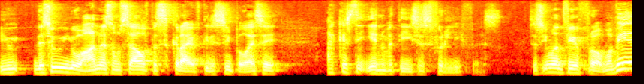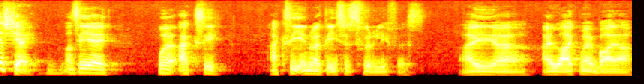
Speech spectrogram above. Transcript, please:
Dis hoe Johannes homself beskryf, die disipel. Hy sê ek is die een wat Jesus verlief is. Soos iemand vir jou vra, "Maar wie is jy?" Dan sê jy, "O, ek sê ek die een wat Jesus verlief is." Hy uh hy like my baie.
